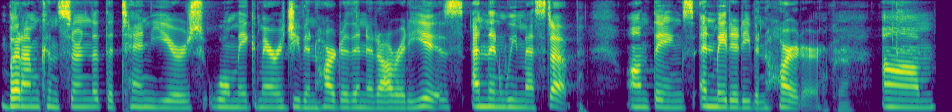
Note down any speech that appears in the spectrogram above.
but I'm concerned that the ten years will make marriage even harder than it already is, and then we messed up on things and made it even harder." Okay. Um.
